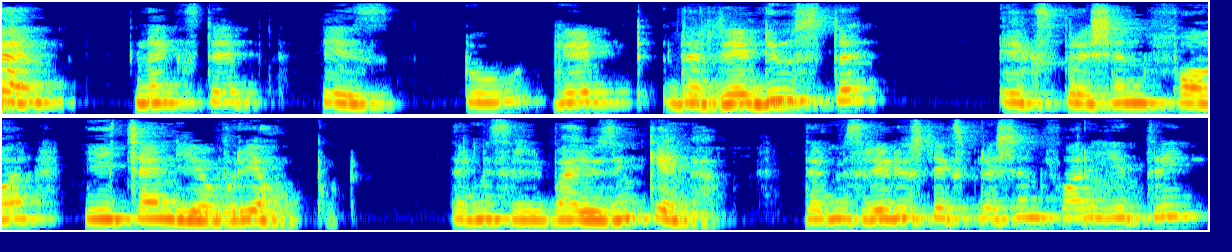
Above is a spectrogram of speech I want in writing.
then next step is to get the reduced expression for each and every output. That means by using kmap that means reduced expression for e3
